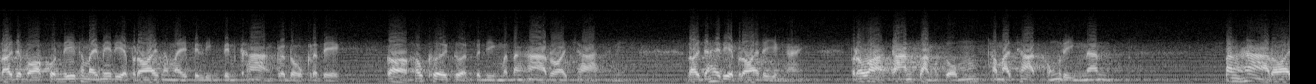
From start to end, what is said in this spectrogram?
เราจะบอกคนนี้ทำไมไม่เรียบร้อยทำไมเป็นลิงเป็นข้างกระโดกกระเดก ก็เขาเคยเกิดเป็นลิงมาตั้งห้าร้อยชาตินี่เราจะให้เรียบร้อยได้ยังไง เพราะว่าการสั่งสมธรรมชาติของลิงนั้นตั้งห้าร้อย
